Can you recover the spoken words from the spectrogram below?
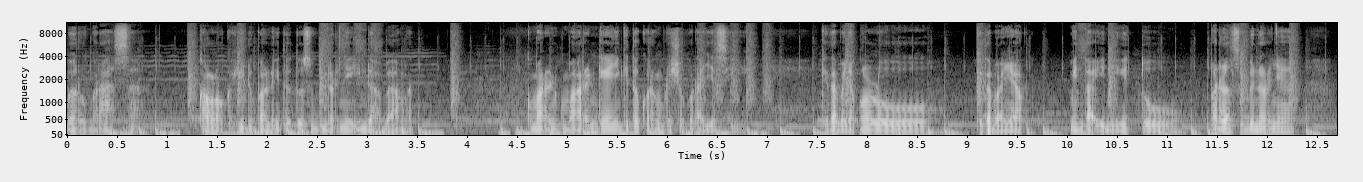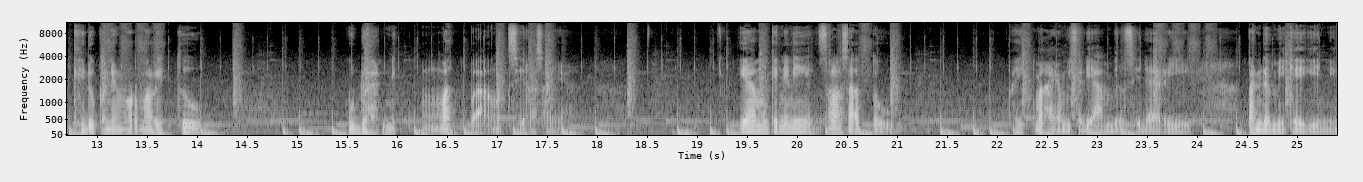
baru ngerasa kalau kehidupan itu tuh sebenarnya indah banget. Kemarin-kemarin kayaknya kita kurang bersyukur aja sih. Kita banyak ngeluh, kita banyak minta ini itu. Padahal sebenarnya kehidupan yang normal itu udah nikmat banget sih rasanya ya mungkin ini salah satu hikmah yang bisa diambil sih dari pandemi kayak gini.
